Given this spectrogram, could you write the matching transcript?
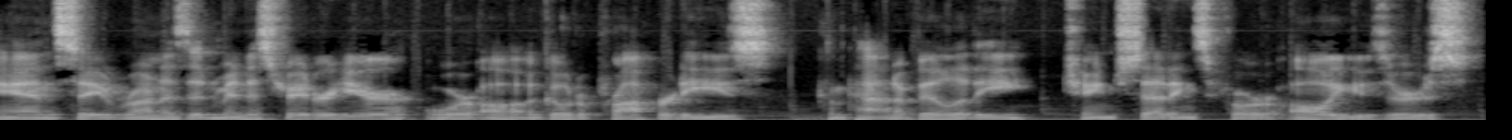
and say run as administrator here, or uh, go to properties, compatibility, change settings for all users,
